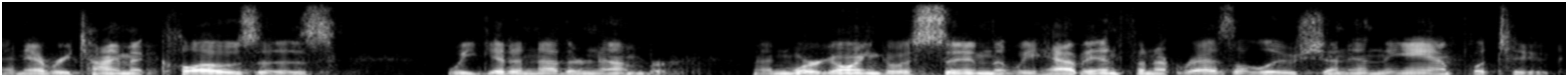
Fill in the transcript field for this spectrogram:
and every time it closes, we get another number. And we're going to assume that we have infinite resolution in the amplitude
